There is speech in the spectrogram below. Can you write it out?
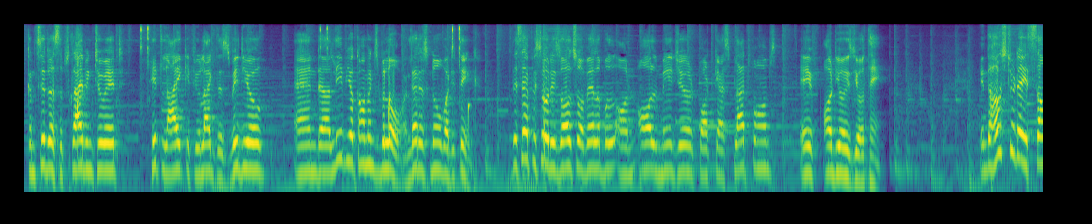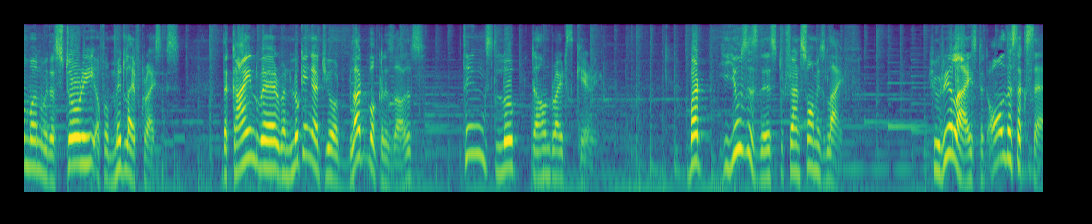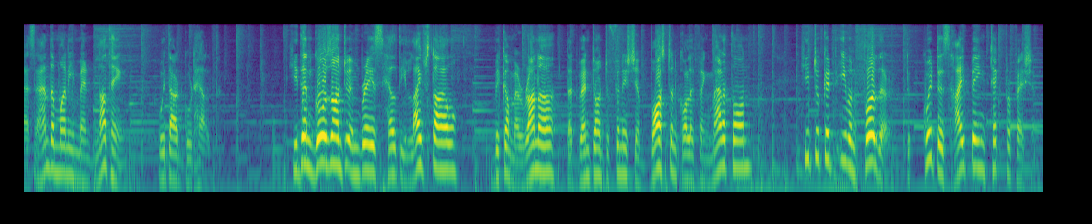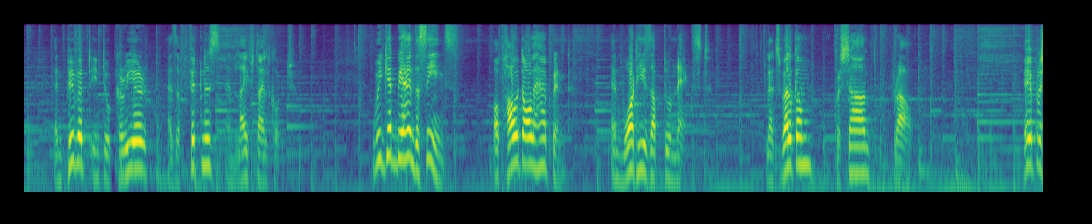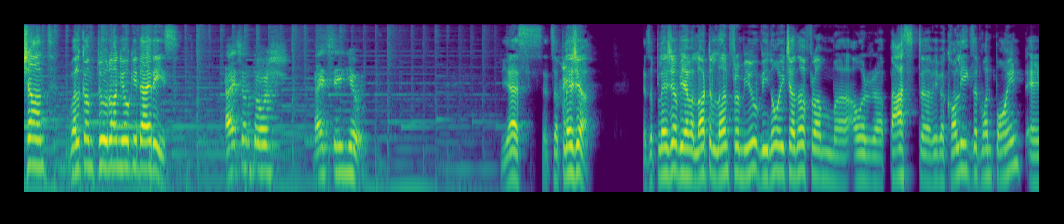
consider subscribing to it. Hit like if you like this video and uh, leave your comments below and let us know what you think. This episode is also available on all major podcast platforms if audio is your thing. In the house today is someone with a story of a midlife crisis. The kind where, when looking at your blood work results, things look downright scary. But he uses this to transform his life. He realized that all the success and the money meant nothing without good health. He then goes on to embrace healthy lifestyle, become a runner that went on to finish a Boston qualifying marathon. He took it even further to quit his high-paying tech profession and pivot into a career as a fitness and lifestyle coach. We get behind the scenes of how it all happened and what he is up to next. Let's welcome Prashant Rao. Hey Prashant, welcome to Run Yogi Diaries. Hi Santosh, nice seeing you. Yes, it's a pleasure. It's a pleasure. We have a lot to learn from you. We know each other from uh, our uh, past. Uh, we were colleagues at one point, and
